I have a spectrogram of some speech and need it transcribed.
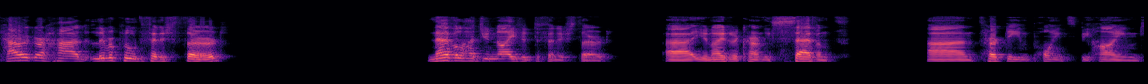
Carragher had Liverpool to finish third. Neville had United to finish third. Uh, United are currently seventh and 13 points behind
